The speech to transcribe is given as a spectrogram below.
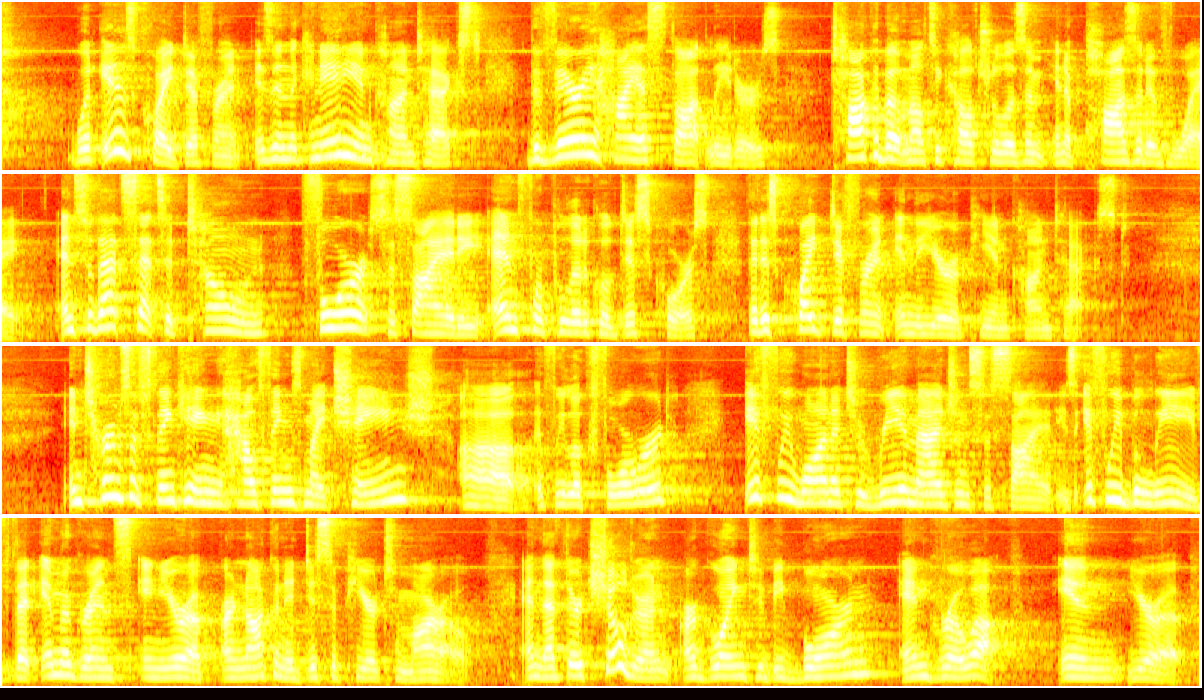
what is quite different is in the Canadian context, the very highest thought leaders talk about multiculturalism in a positive way. And so that sets a tone for society and for political discourse that is quite different in the European context. In terms of thinking how things might change uh, if we look forward, if we wanted to reimagine societies, if we believe that immigrants in Europe are not going to disappear tomorrow and that their children are going to be born and grow up in Europe,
